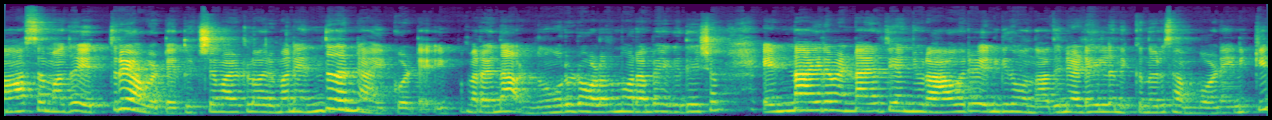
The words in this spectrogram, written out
മാസം അത് എത്രയാവട്ടെ? തുച്ഛമായിട്ടുള്ള വരുമാനം എന്ത് തന്നെ ആയിക്കോട്ടെ. ഇപ്പം പറയുന്ന നൂറ് ഡോളർ എന്ന് പറയുമ്പോൾ ഏകദേശം എണ്ണായിരം എണ്ണായിരത്തി അഞ്ഞൂറ് ആ ഒരു എനിക്ക് തോന്നുന്നു. അതിനിടയിൽ നിൽക്കുന്ന ഒരു സംഭവമാണ്. എനിക്ക്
